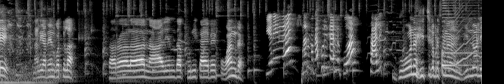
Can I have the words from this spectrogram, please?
ಏಯ್ ನನಗೆ ಅದೇನು ಗೊತ್ತಿಲ್ಲ. ಸರಳ ನಾಳಿಂದ ಕುರಿ ಕಾಯ್ಬೇಕು. ಒಂದ್. ಏನಿಲ್ಲ ನನ್ ಮಗ ಕುರಿ ಕಾಯ್ಬೇಕು. ಸಾಲಿ ಗೋನ ಹಿಚ್ಚಿಗೆ ಬಿಡ್ತಾನ. ಇಲ್ಲಿ ನೋಡಿ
